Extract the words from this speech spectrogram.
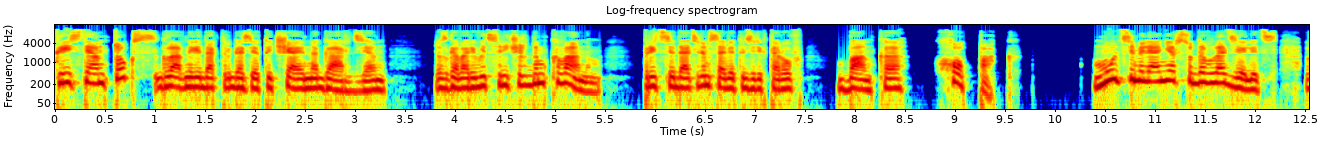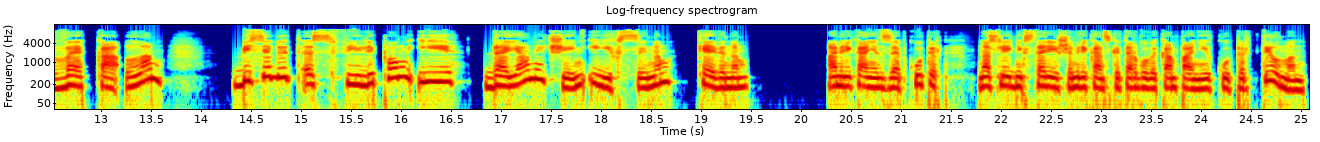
Кристиан Токс, главный редактор газеты «Чайна Гардиан», разговаривает с Ричардом Кваном, председателем совета директоров банка «Хопак». Мультимиллионер-судовладелец В.К. Лам беседует с Филиппом и Даяной Чень и их сыном Кевином. Американец Зепп Купер, наследник старейшей американской торговой компании Купер Тилман,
